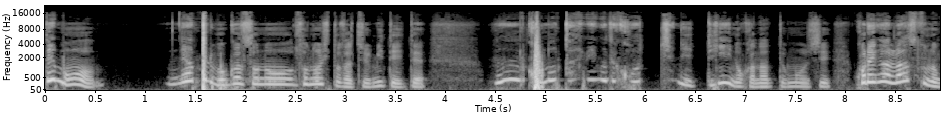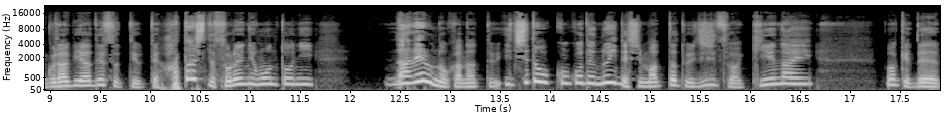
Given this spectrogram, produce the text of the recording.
でも、やっぱり僕はその、その人たちを見ていて、んこのタイミングでこっちに行っていいのかなって思うし、これがラストのグラビアですって言って、果たしてそれに本当になれるのかなっていう、一度ここで脱いでしまったという事実は消えないわけで、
